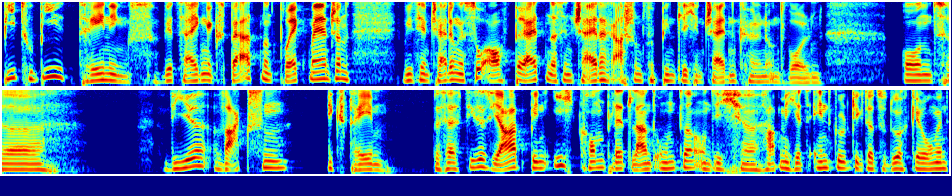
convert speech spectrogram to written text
B2B-Trainings. Wir zeigen Experten und Projektmanagern, wie sie Entscheidungen so aufbereiten, dass Entscheider rasch und verbindlich entscheiden können und wollen. Und äh, wir wachsen extrem. Das heißt, dieses Jahr bin ich komplett landunter und ich äh, habe mich jetzt endgültig dazu durchgerungen,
